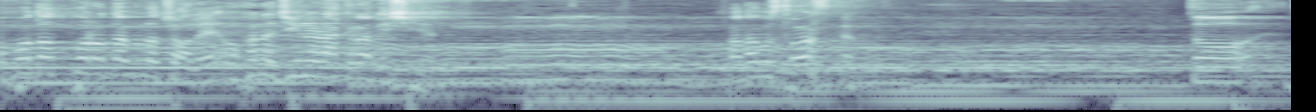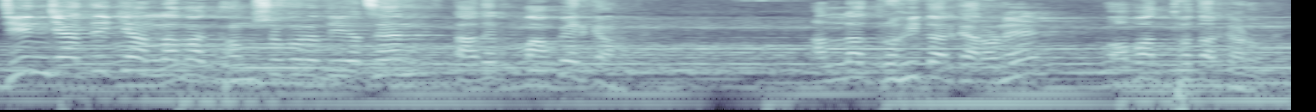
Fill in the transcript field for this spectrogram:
অপতৎপরতাগুলো চলে, ওখানে জিনের আখড়া বেশি আর কথা বুঝতে পারছেন? তো জিন জাতিকে আল্লাহবাক ধ্বংস করে দিয়েছেন তাদের পাপের কারণে। আল্লাহ দ্রোহিতার কারণে, অবাধ্যতার কারণে।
